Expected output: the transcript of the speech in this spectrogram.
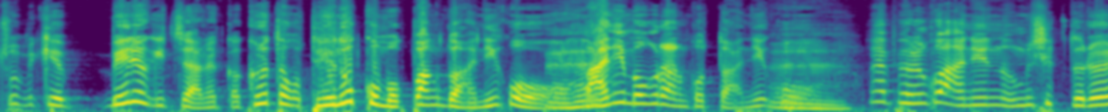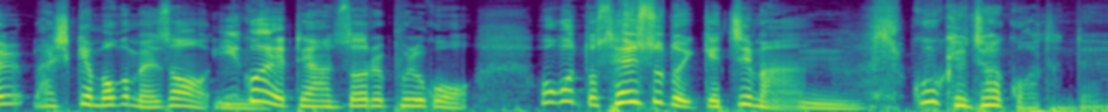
좀 이렇게 매력 있지 않을까. 그렇다고 대놓고 먹방도 아니고 에헤. 많이 먹으라는 것도 아니고 에. 그냥 별거 아닌 음식들을 맛있게 먹으면서 이거에 대한 썰을 풀고 혹은 또 셀 수도 있겠지만 음. 그거 괜찮을 것 같은데.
